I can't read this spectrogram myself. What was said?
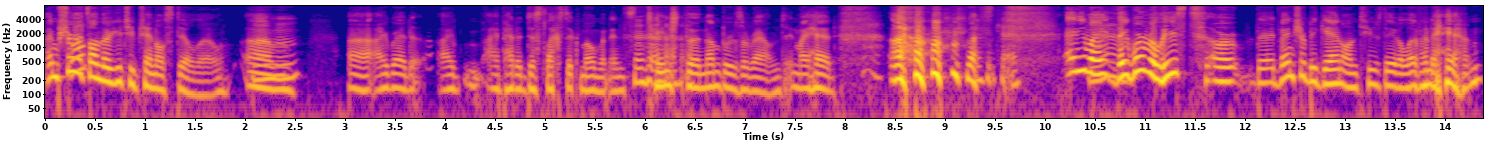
I'm sure it's on their YouTube channel still, though. Um, Mm-hmm. Uh, I read, I've, I've had a dyslexic moment and changed the numbers around in my head. Um, Okay. Anyway, Yeah. they were released, or the adventure began on Tuesday at 11 a.m.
